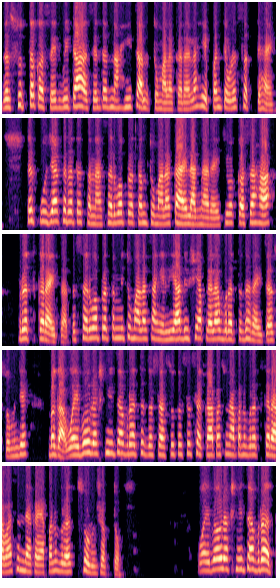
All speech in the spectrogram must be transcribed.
जर सुत्तक असेल विटा असेल तर नाही चालत तुम्हाला करायला. हे पण तेवढं सत्य आहे. तर पूजा करत असताना सर्वप्रथम तुम्हाला काय लागणार आहे किंवा कसा हा व्रत करायचा? तर सर्वप्रथम मी तुम्हाला सांगेल या दिवशी आपल्याला व्रत धरायचा असतो. म्हणजे बघा वैभव लक्ष्मीचा व्रत जसं असतो तसं सकाळपासून आपण व्रत करावा संध्याकाळी आपण व्रत सोडू शकतो. वैभव लक्ष्मीचा व्रत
